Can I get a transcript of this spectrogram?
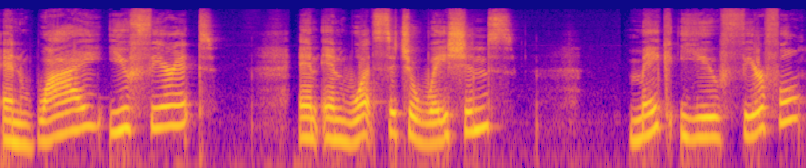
and why you fear it, and in what situations make you fearful,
